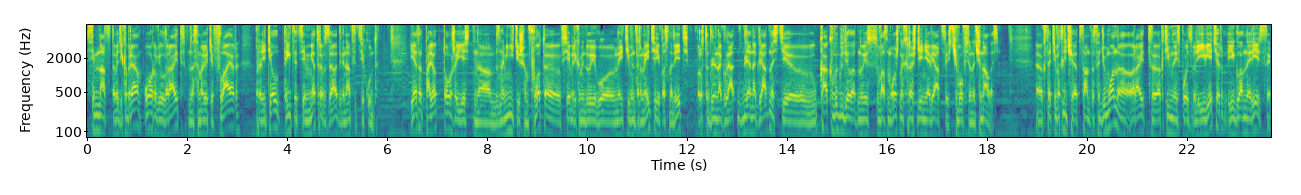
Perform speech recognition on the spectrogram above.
17 декабря Орвилл Райт на самолете Flyer пролетел 37 метров за 12 секунд. И этот полет тоже есть на знаменитейшем фото. Всем рекомендую его найти в интернете и посмотреть просто для, нагля... для наглядности, как выглядело одно из возможных рождений авиации, с чего все начиналось. Э, кстати, в отличие от Сантоса Дюмона, Райт активно использовали и ветер, и, главное, рельсы.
